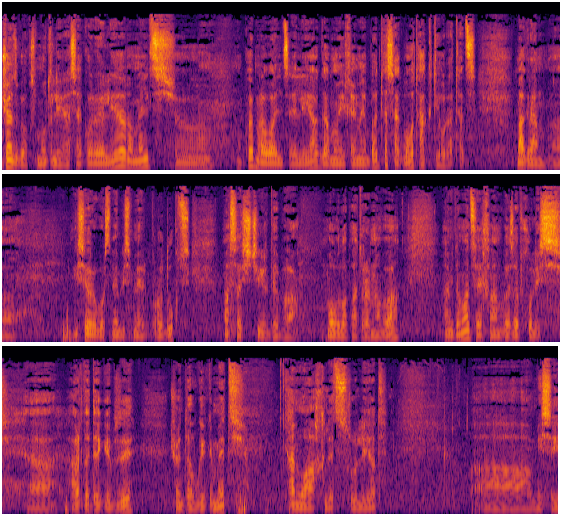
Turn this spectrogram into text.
ჩვენს გვაქვს მოდელი რასაკურველია, რომელიც უკვე მრავალი წელია გამოიყენება და საკმაოდ აქტიურადაც. მაგრამ ისე როგორც ნებისმიერ პროდუქტს, მასაც სჭირდება მოვლა პატრონობა. ამიტომაც ახლა ამ გაზაფხულის არდადეგებზე ჩვენ დავგეგმეთ განვაახლეთ სრულიად აა მისი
